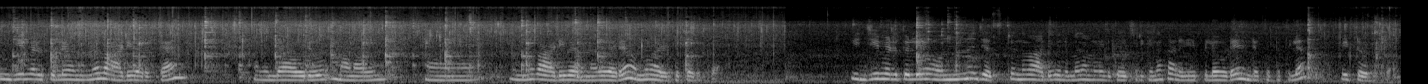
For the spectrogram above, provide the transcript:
ഇഞ്ചിയും വെളുത്തുള്ളിയും ഒന്ന് വാടി വരട്ടെ. അതിന്റെ ആ ഒരു മണവും ഒന്ന് വാടി വരുന്നത് വരെ ഒന്ന് വഴറ്റി കൊടുക്കുക ഇഞ്ചിയും വെളുത്തുള്ളിയും ഒന്ന് ജസ്റ്റ് ഒന്ന് വാടി വരുമ്പോൾ നമ്മൾ എടുത്ത് വെച്ചിരിക്കുന്ന കറിവേപ്പില കൂടെ ഇതിന്റെ കൂട്ടത്തിൽ ഇട്ട് കൊടുക്കുക.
